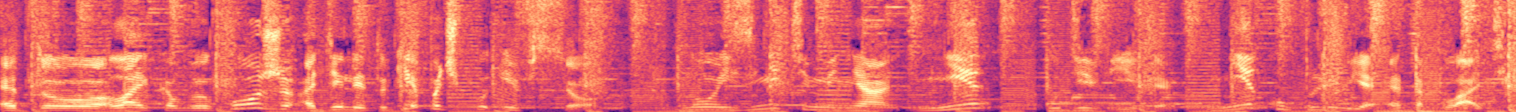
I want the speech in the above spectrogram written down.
эту лайковую кожу, одели эту кепочку и все. Но, извините меня, не удивили. Не куплю я это платье.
